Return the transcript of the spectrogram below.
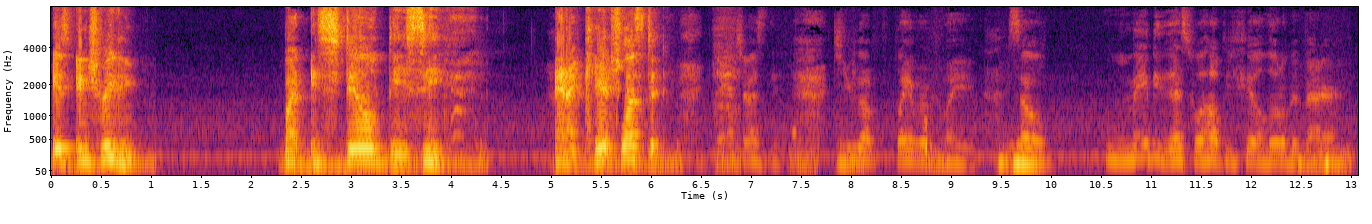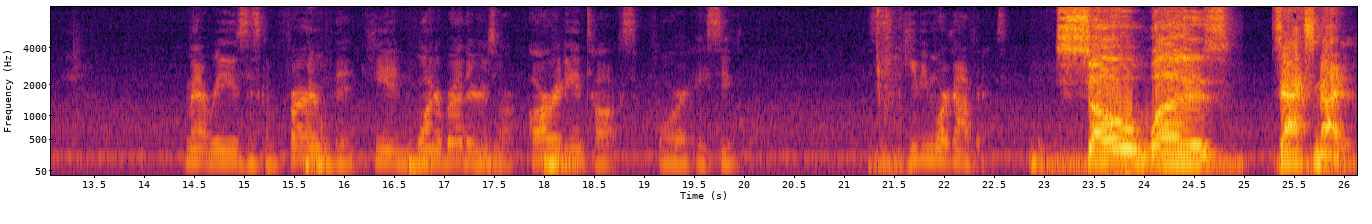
is intriguing. But it's still DC. and I can't trust it. Can't trust it. Cue up Flavor Flav. So maybe this will help you feel a little bit better. Matt Reeves has confirmed that he and Warner Brothers are already in talks for a sequel. Give you more confidence. So was Zack Snyder.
